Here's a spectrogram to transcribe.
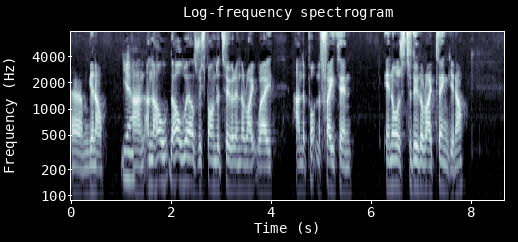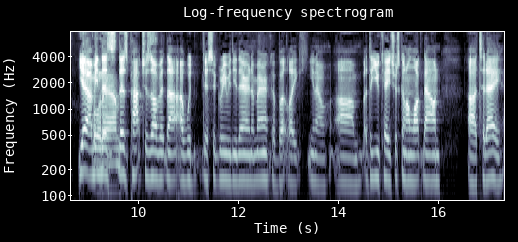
Um, you know, yeah, and and the whole the whole world's responded to it in the right way, and they're putting the faith in in us to do the right thing. You know. yeah. I mean, but, there's um, there's patches of it that I would disagree with you there in America, but like you know, um, the UK is just gone on lockdown uh, today.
